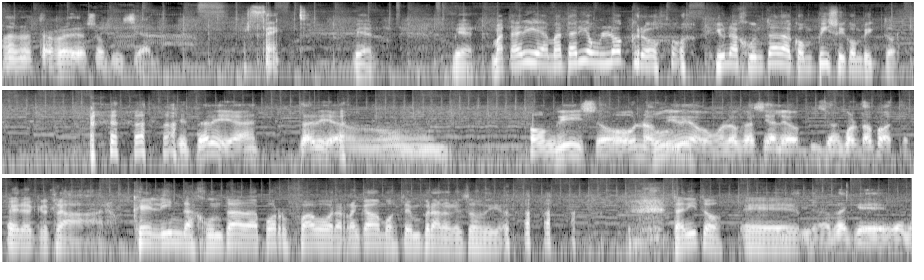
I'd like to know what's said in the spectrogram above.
a nuestras redes oficiales. Perfecto. Bien. Bien. Mataría, mataría un locro y una juntada con Piso y con Víctor. estaría, estaría un, un guiso o unos videos como lo que hacía Leo Piso en el cuarto apóstol. el que, claro. Qué linda juntada, por favor. Arrancábamos temprano en esos días. Tanito. Eh... Sí, la verdad que, bueno,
